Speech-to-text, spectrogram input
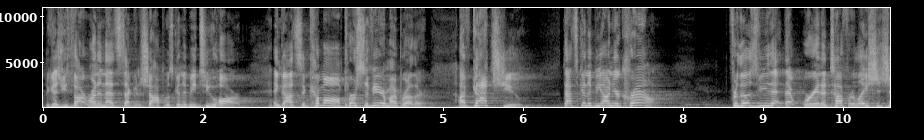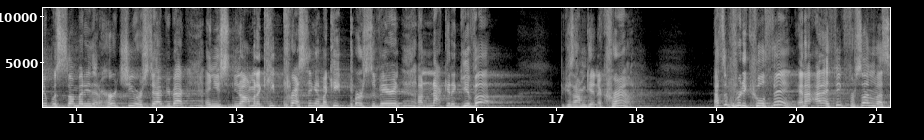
because you thought running that second shop was going to be too hard. And God said, Come on, persevere, my brother. I've got you. That's going to be on your crown. For those of you that, that were in a tough relationship with somebody that hurt you or stabbed your back, and you said, You know, I'm to keep pressing, I'm to keep persevering, I'm not to give up because I'm getting a crown. That's a pretty cool thing. And I, I think for some of us,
